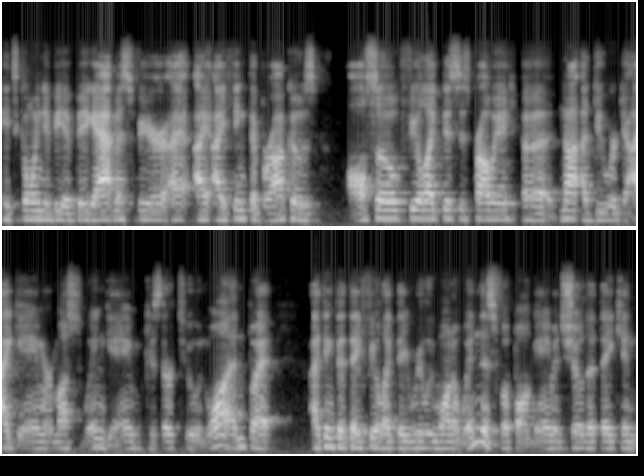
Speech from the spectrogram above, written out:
it's going to be a big atmosphere. I, I, I think the Broncos also feel like this is probably uh, not a do or die game or must win game because they're two and one, but I think that they feel like they really want to win this football game and show that they can,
